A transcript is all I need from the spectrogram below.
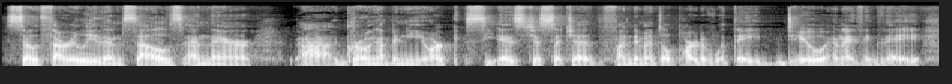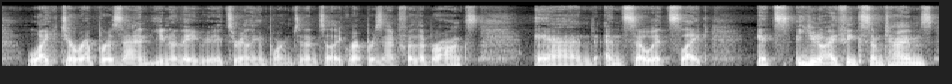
so thoroughly themselves and they're uh, growing up in New York is just such a fundamental part of what they do. And I think they like to represent, you know, they, it's really important to them to like represent for the Bronx. And, and so it's like, it's, you know, I think sometimes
